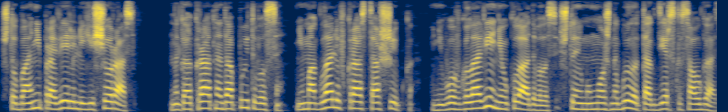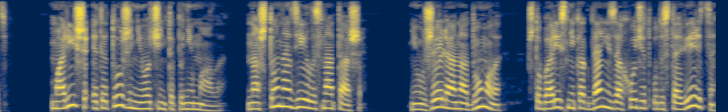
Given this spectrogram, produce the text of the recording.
чтобы они проверили еще раз. Многократно допытывался, не могла ли вкрасться ошибка. У него в голове не укладывалось, что ему можно было так дерзко солгать. Мариша это тоже не очень-то понимала. На что надеялась Наташа? Неужели она думала, что Борис никогда не захочет удостовериться,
